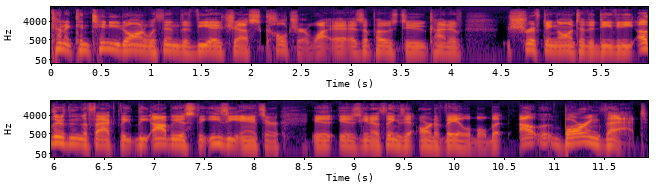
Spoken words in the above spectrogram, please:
kind of continued on within the VHS culture, why, as opposed to kind of shifting onto the DVD. Other than the fact that the obvious, the easy answer is, is you know things that aren't available. But out, barring that,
